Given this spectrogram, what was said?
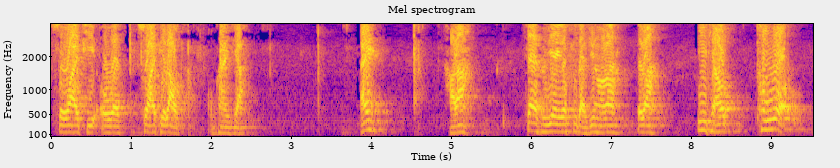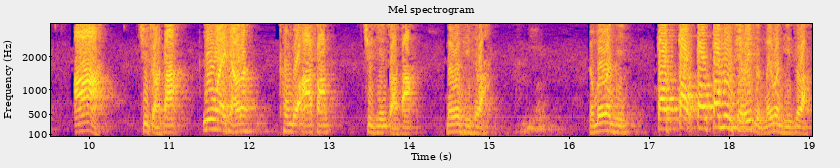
收 IP OS，收 IP loud，我们看一下。哎，好了，现在实现一个负载均衡了，对吧？一条通过 R 去转发，另外一条呢通过 R 三去进行转发，没问题是吧？有没有问题？到到到到目前为止没问题是吧？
